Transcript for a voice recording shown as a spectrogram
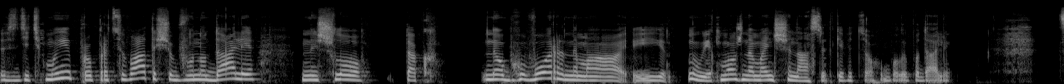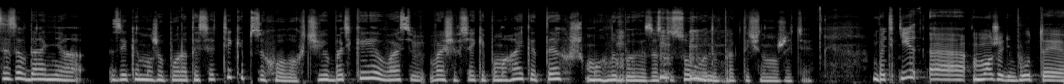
з дітьми пропрацювати, щоб воно далі не йшло так необговореним, і ну як можна менші наслідки від цього були подалі. Це завдання, з яким може поратися тільки психолог, чи батьки, ваші, ваші всякі помагайки теж могли би застосовувати в практичному житті? Батьки е, можуть бути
